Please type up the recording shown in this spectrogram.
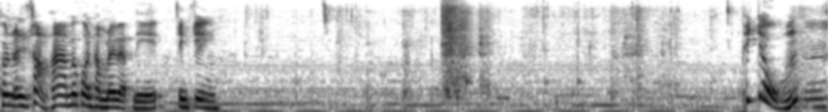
คนอายุสามห้าไม่ควรทำอะไรแบบนี้ จริง ๆ พี่จุ๋มอืม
